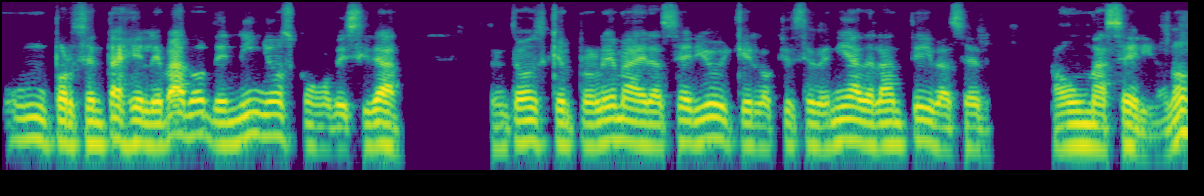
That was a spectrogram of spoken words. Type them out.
un porcentaje elevado de niños con obesidad. Entonces, que el problema era serio y que lo que se venía adelante iba a ser aún más serio, ¿no?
